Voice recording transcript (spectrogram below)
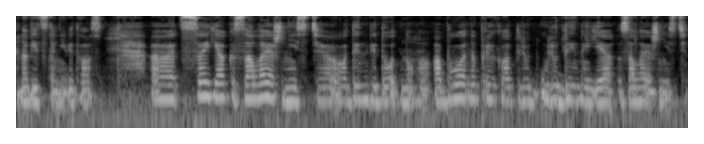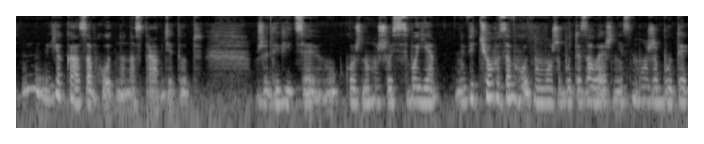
на відстані від вас. Е, Це як залежність один від одного, або, наприклад, у людини є залежність, яка завгодно насправді тут. Вже дивіться, у кожного щось своє. Від чого завгодно може бути залежність. Може бути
